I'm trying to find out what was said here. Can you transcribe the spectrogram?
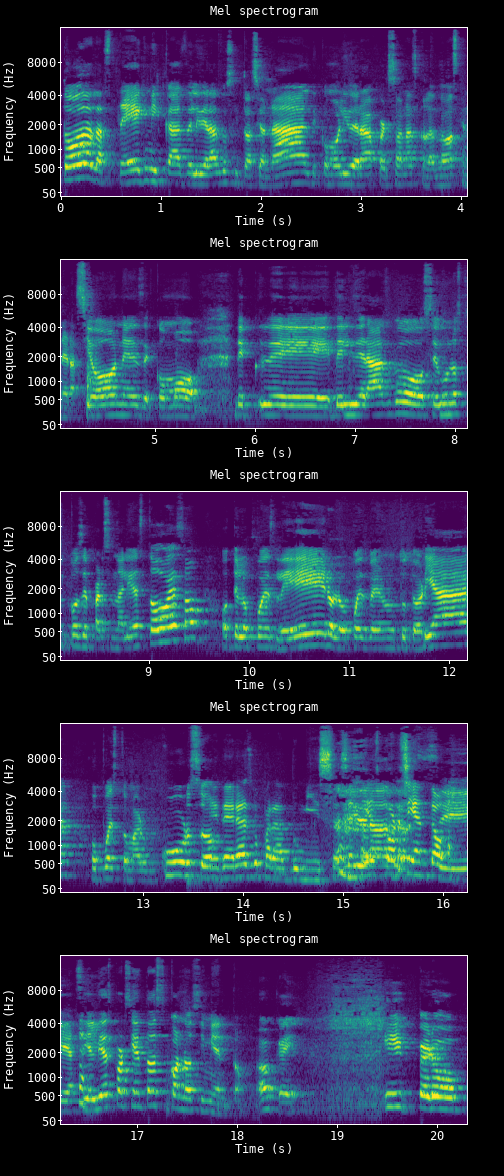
Todas las técnicas de liderazgo situacional, de cómo liderar a personas con las nuevas generaciones, de cómo, de, de- de liderazgo según los tipos de personalidades, todo eso, o te lo puedes leer, o lo puedes ver en un tutorial, o puedes tomar un curso. Liderazgo para dummies. Es el Liderazgo, 10%. Sí, así, el 10% es conocimiento. Ok. Y, pero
